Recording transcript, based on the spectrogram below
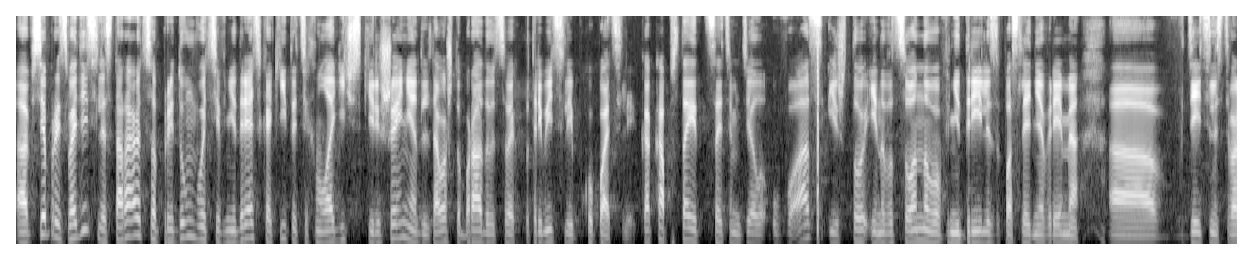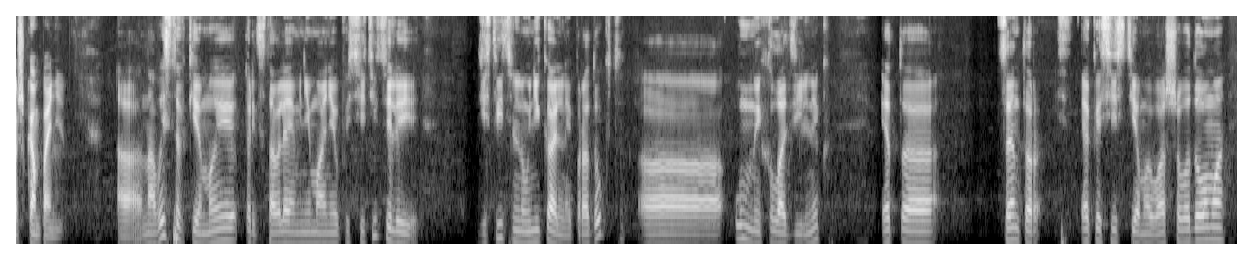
Э, все производители стараются придумывать и внедрять какие-то технологические решения для того, чтобы радовать своих потребителей и покупателей. Как обстоит с этим дело у вас и что инновационного внедрили за последнее время э, в деятельности вашей компании? На выставке мы представляем вниманию посетителей действительно уникальный продукт. Умный холодильник. Это центр экосистемы вашего дома –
